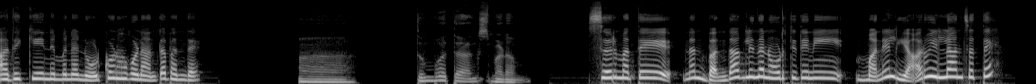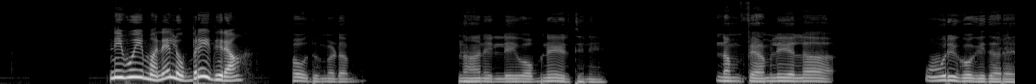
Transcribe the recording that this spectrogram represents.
ಅದಕ್ಕೆ ನಿಮ್ಮನ್ನ ನೋಡ್ಕೊಂಡು ಹೋಗೋಣ ಅಂತ ಬಂದೆ. ಆ, ತುಂಬಾ ಥ್ಯಾಂಕ್ಸ್ ಮೇಡಮ್ ಸರ್ ಮತ್ತೆ ನಾನು ಬಂದಾಗ್ಲಿಂದ ನೋಡ್ತಿದ್ದೀನಿ ಮನೇಲಿ ಯಾರೂ ಇಲ್ಲ ಅನ್ಸತ್ತೆ? ನೀವು ಈ ಮನೇಲಿ ಒಬ್ಬರೇ ಇದ್ದೀರಾ? ಹೌದು ಮೇಡಮ್ ನಾನಿಲ್ಲಿ ಒಬ್ಬನೇ ಇರ್ತೀನಿ. ನಮ್ಮ ಫ್ಯಾಮಿಲಿ ಎಲ್ಲ ಊರಿಗೆ ಹೋಗಿದ್ದಾರೆ.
